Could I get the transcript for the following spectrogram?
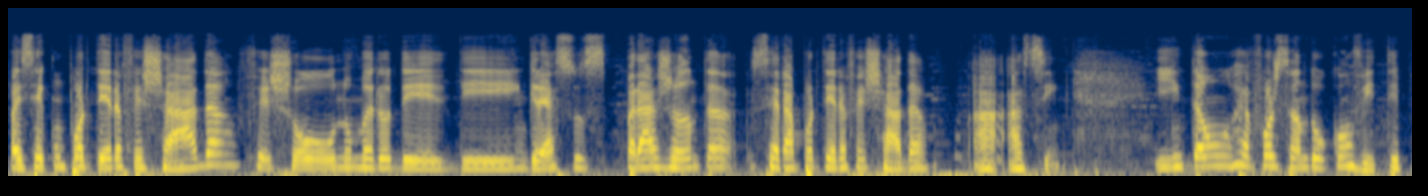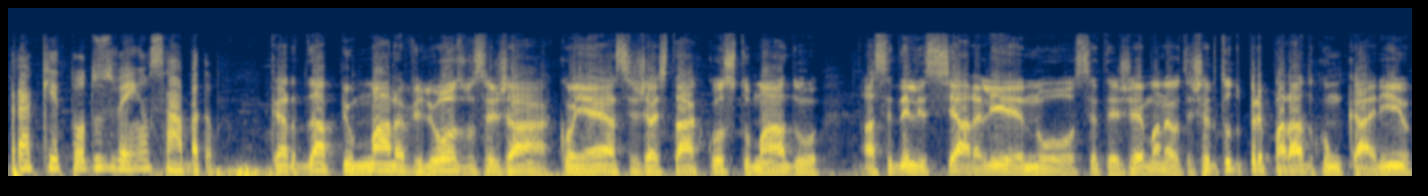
vai ser com porteira fechada. Fechou o número de, de ingressos para janta, será porteira fechada assim. E então, reforçando o convite para que todos venham sábado. Cardápio maravilhoso, você já conhece, já está acostumado a se deliciar ali no CTG Manuel Teixeira, tudo preparado com carinho,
